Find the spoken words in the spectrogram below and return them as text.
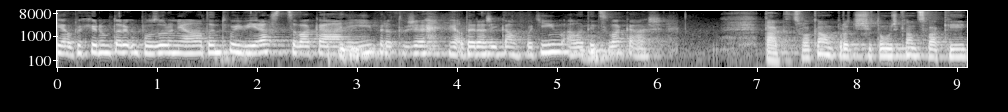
Já bych jenom tady upozornila na ten tvůj výraz cvakání, protože já teda říkám fotím, ale ty cvakáš. Tak, cvakám, proč tomu říkám cvaky?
